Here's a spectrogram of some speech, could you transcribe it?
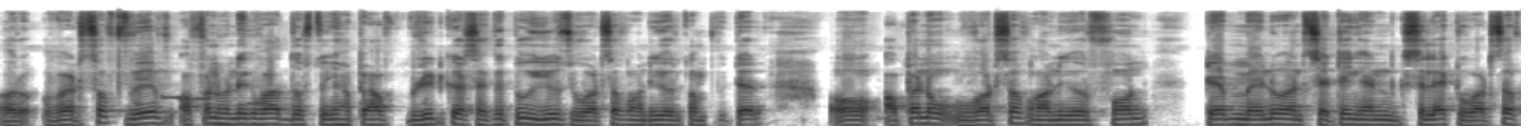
और व्हाट्सअप वेब ओपन होने के बाद दोस्तों, यहाँ पे आप रीड कर सकते to use WhatsApp on your computer open WhatsApp on your phone tab menu and setting and select whatsapp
